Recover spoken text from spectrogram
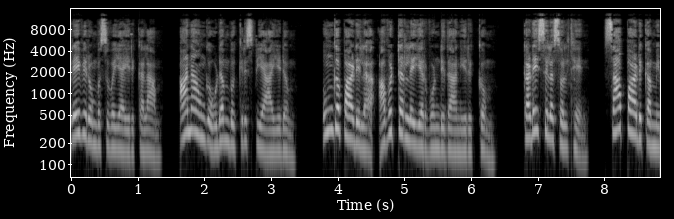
கிரேவி ரொம்ப சுவையா இருக்கலாம். ஆனா உங்க உடம்பு கிறிஸ்பியா ஆயிடும். உங்க பாடில அவுட்டர் லேயர் ஒண்டிதான் இருக்கும். கடைசில சொல்றேன். சாப்பாடு கம்மி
